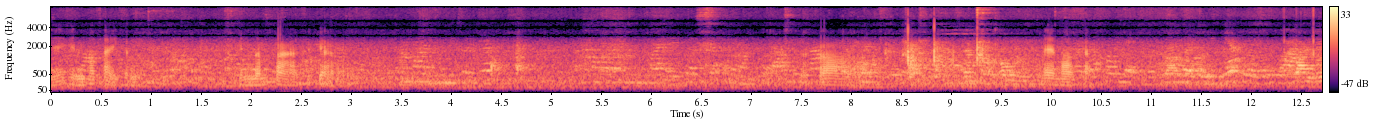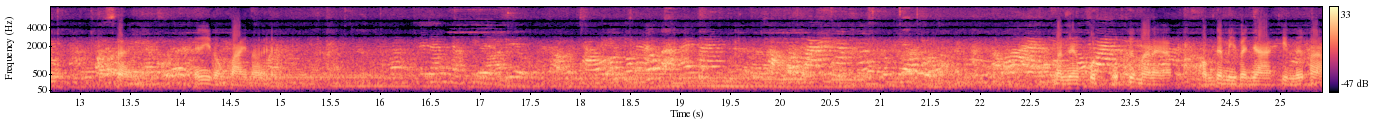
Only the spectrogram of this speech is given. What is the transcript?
ให้เห็นเขาใส่กัน เป็นน้ำปลาสักอย่างแล้วก็แน่นอนครับ ใส่ไอ้นี่ลงไปหน่อย มันยังปุดปุดๆขึ้นมาเลยครับ ผม จะมีปัญญากินหรือเปล่า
